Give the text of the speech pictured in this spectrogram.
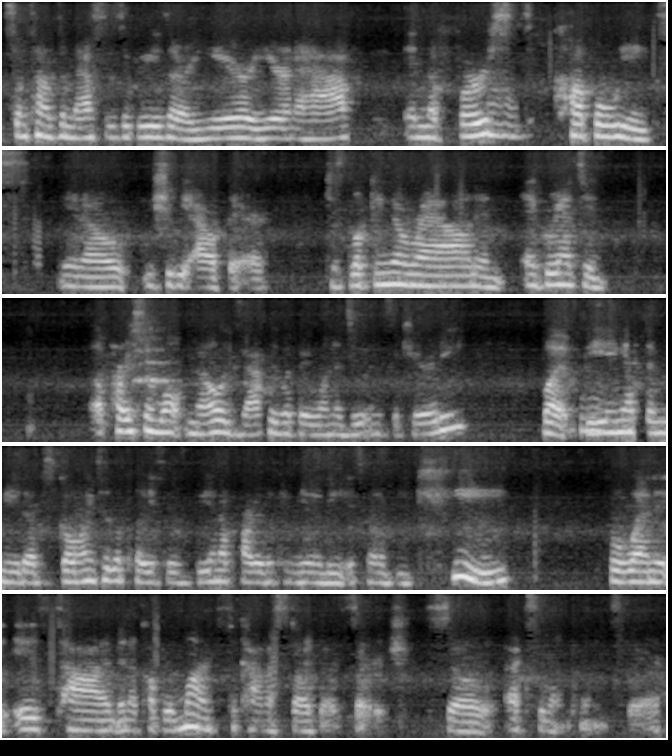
sometimes the master's degrees are a year, a year and a half. In the 1st mm-hmm. couple weeks, you know, you should be out there just looking around. And, and granted, a person won't know exactly what they want to do in security, but mm-hmm. being at the meetups, going to the places, being a part of the community is going to be key for when it is time in a couple months to kind of start that search. So excellent points there.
